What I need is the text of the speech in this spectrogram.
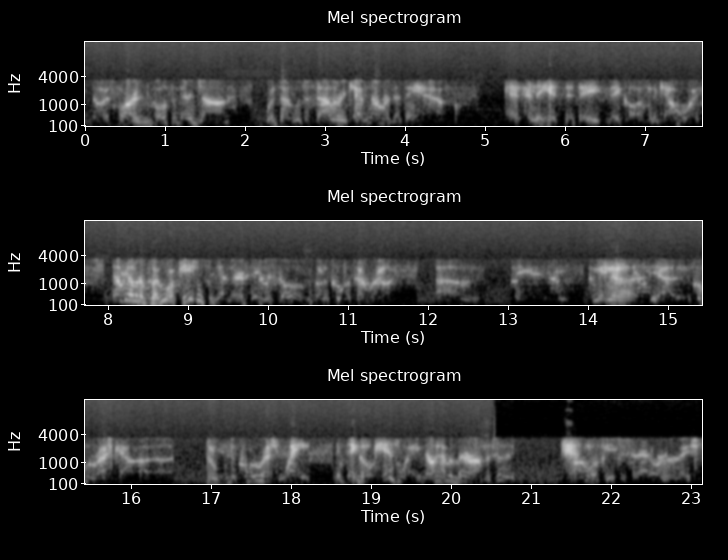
you know, as far as both of their jobs with the with the salary cap numbers that they have and, and the hits that they they cause for the Cowboys, they'll be able to put more pieces together if they just go go the Cooper Cup route. Um, I mean, uh, yeah, the Cooper Rush count, uh, the, the Cooper Rush way. If they go his way, they'll have a better opportunity. Add more pieces to that organization.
